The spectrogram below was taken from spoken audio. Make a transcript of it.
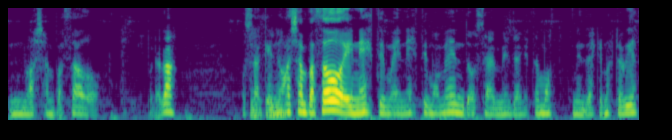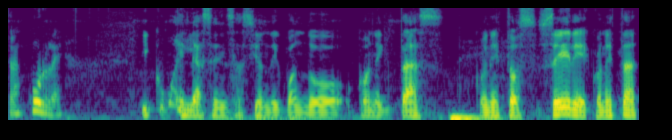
no hayan pasado por acá. O sea, que no hayan pasado en este, en este momento, o sea, mientras que estamos, mientras que nuestra vida transcurre. ¿Y cómo es la sensación de cuando conectás con estos seres, con esta,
